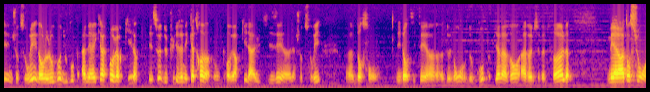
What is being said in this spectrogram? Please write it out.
une chauve-souris dans le logo du groupe américain Overkill, et ce depuis les années 80. Donc Overkill a utilisé euh, la chauve-souris euh, dans son identité euh, de nom de groupe bien avant Avenged Sevenfold. Mais alors attention,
